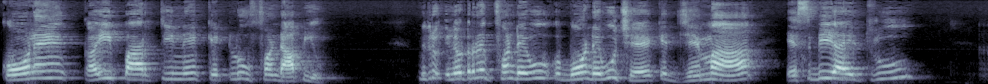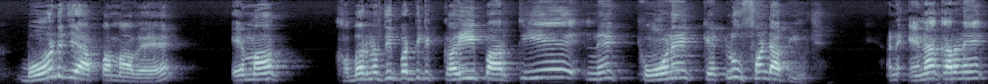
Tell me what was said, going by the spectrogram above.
કોણે કઈ પાર્ટીને કેટલું ફંડ આપ્યું. મિત્રો, ઇલેક્ટ્રોનિક ફંડ એવું, બોન્ડ એવું છે કે જેમાં એસબીઆઈ થ્રુ બોન્ડ જે આપવામાં આવે, એમાં ખબર નથી પડતી કે કઈ પાર્ટીએ ને કોણે કેટલું ફંડ આપ્યું છે. અને એના કારણે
